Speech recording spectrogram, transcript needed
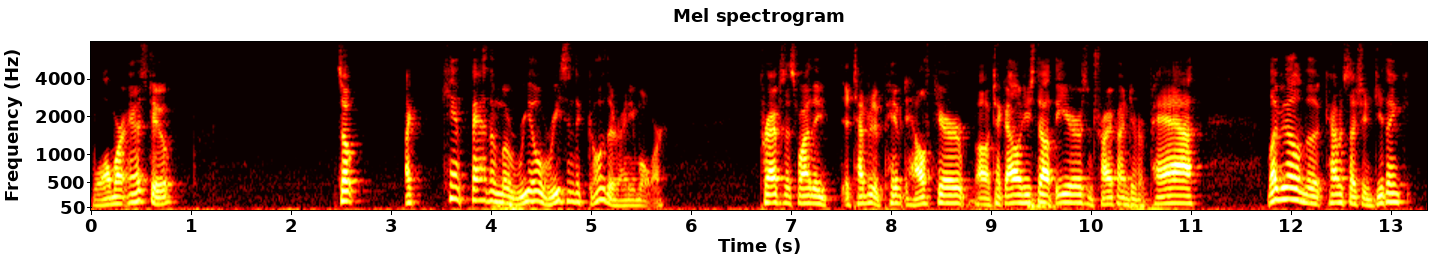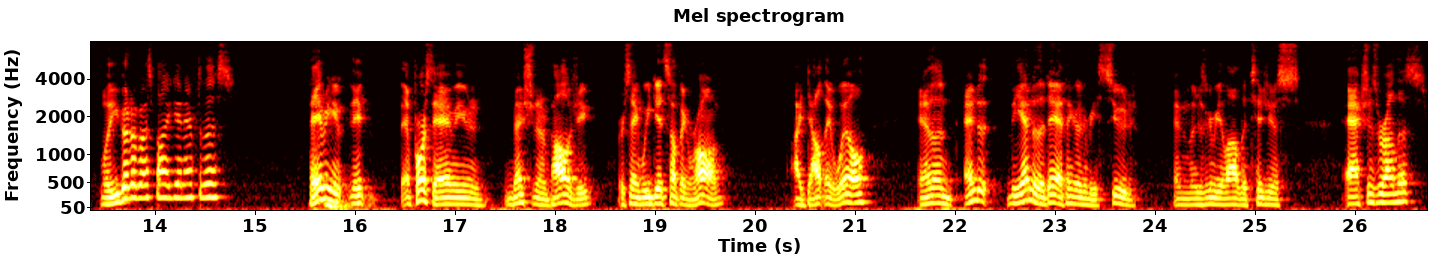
Walmart has too. So I can't fathom a real reason to go there anymore. Perhaps that's why they attempted to pivot to healthcare uh, technologies throughout the years and try to find a different path. Let me know in the comment section. Do you think will you go to Best Buy again after this? They haven't even. They, of course, they haven't even mentioned an apology or saying we did something wrong. I doubt they will. And then end of, the end of the day, I think they're going to be sued, and there's going to be a lot of litigious actions around this.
